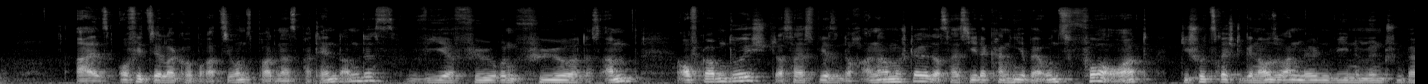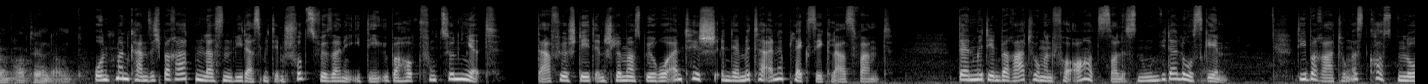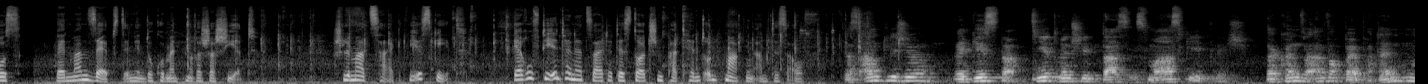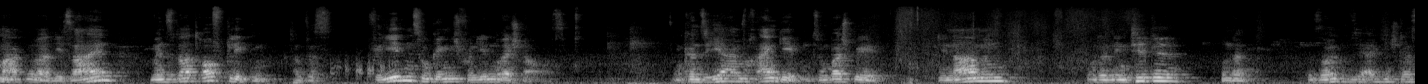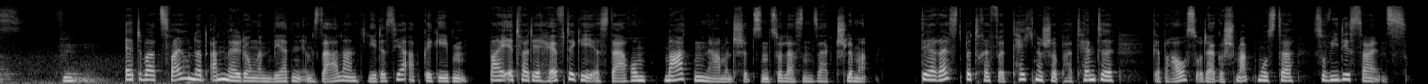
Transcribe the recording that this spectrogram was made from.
Als offizieller Kooperationspartner des Patentamtes. Wir führen für das Amt Aufgaben durch. Das heißt, wir sind auch Annahmestelle. Das heißt, jeder kann hier bei uns vor Ort die Schutzrechte genauso anmelden wie in München beim Patentamt. Und man kann sich beraten lassen, wie das mit dem Schutz für seine Idee überhaupt funktioniert. Dafür steht in Schlimmers Büro ein Tisch, in der Mitte eine Plexiglaswand. Denn mit den Beratungen vor Ort soll es nun wieder losgehen. Die Beratung ist kostenlos, wenn man selbst in den Dokumenten recherchiert. Schlimmer zeigt, wie es geht. Er ruft die Internetseite des Deutschen Patent- und Markenamtes auf. Das amtliche Register. Hier drin steht, das ist maßgeblich. Da können Sie einfach bei Patenten, Marken oder Design, wenn Sie da draufklicken, und das für jeden zugänglich von jedem Rechner aus, dann können Sie hier einfach eingeben, zum Beispiel den Namen oder den Titel und dann sollten Sie eigentlich das finden. Etwa 200 Anmeldungen werden im Saarland jedes Jahr abgegeben. Bei etwa der Hälfte gehe es darum, Markennamen schützen zu lassen, sagt Schlimmer. Der Rest betreffe technische Patente, Gebrauchs- oder Geschmackmuster sowie Designs.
